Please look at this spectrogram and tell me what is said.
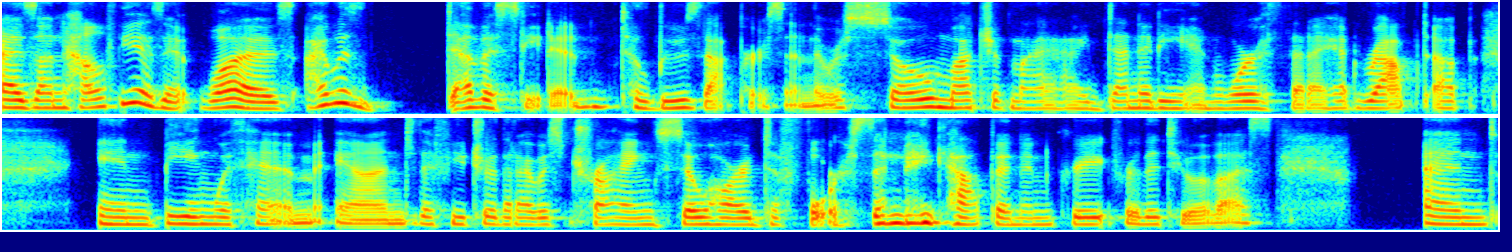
as unhealthy as it was, I was devastated to lose that person. There was so much of my identity and worth that I had wrapped up in being with him and the future that I was trying so hard to force and make happen and create for the two of us. And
